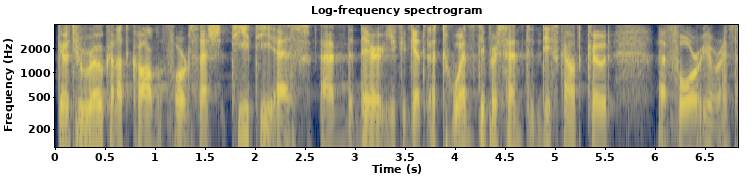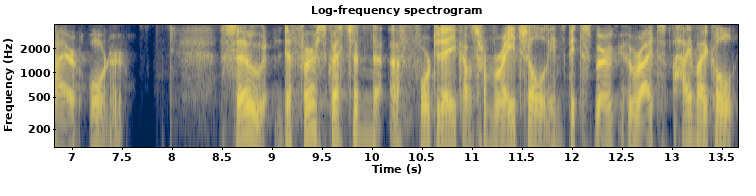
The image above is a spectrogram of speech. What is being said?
Go to roka.com forward slash TTS, and there you can get a 20% discount code uh, for your entire order. So, the first question uh, for today comes from Rachel in Pittsburgh, who writes Hi, Michael.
